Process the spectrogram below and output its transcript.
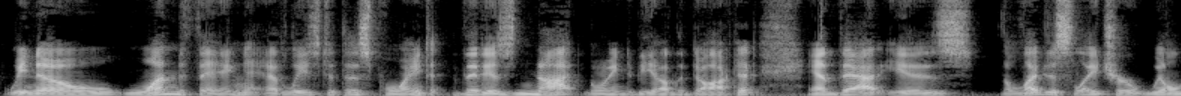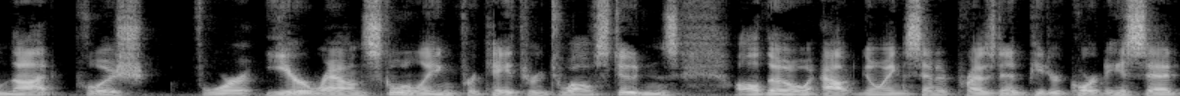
We know one thing, at least at this point, that is not going to be on the docket, and that is the legislature will not push for year-round schooling for K through 12 students, although outgoing Senate President Peter Courtney said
